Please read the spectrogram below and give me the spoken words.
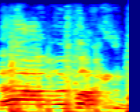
Ah, my fucking!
